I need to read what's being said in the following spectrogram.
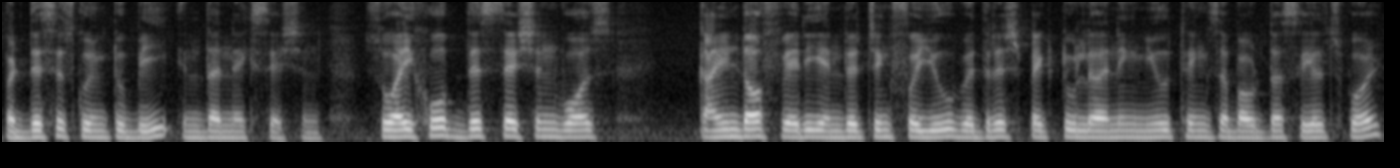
but this is going to be in the next session. So I hope this session was kind of very enriching for you with respect to learning new things about the sales world.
